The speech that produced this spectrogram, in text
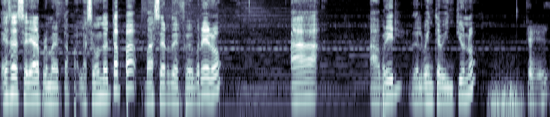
esa sería la primera etapa. La segunda etapa va a ser de febrero a abril del 2021. Ok.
